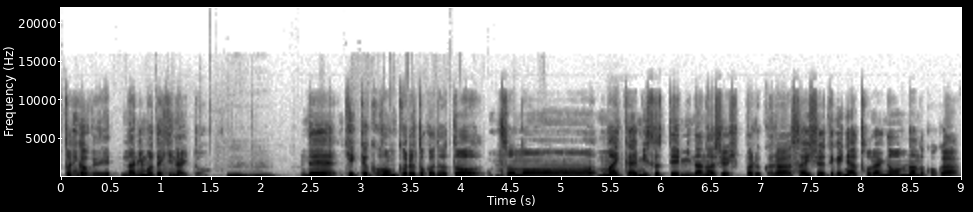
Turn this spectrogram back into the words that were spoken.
とにかく何もできないと。うんうんで結局コンクールとかだとその毎回ミスってみんなの足を引っ張るから最終的には隣の女の子が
